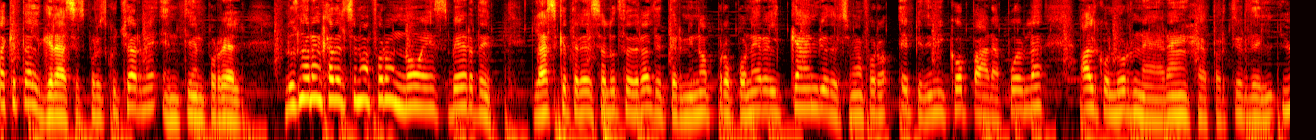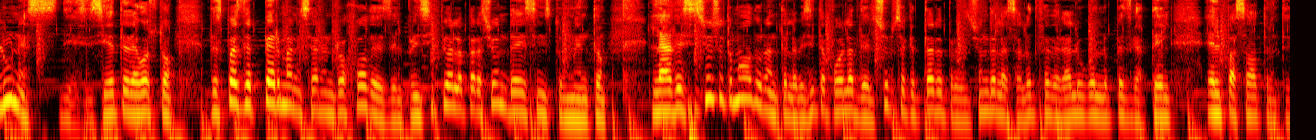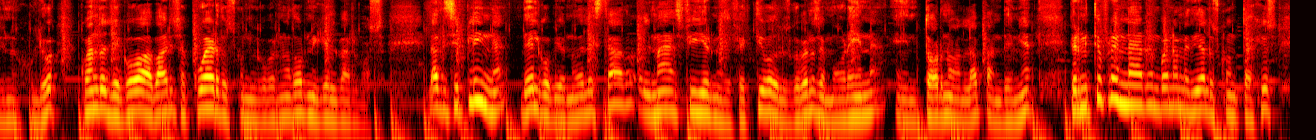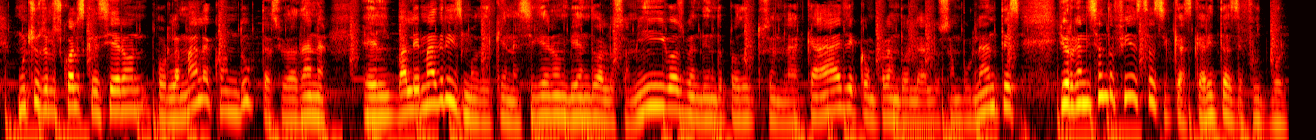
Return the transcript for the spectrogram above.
Hola, ¿qué tal? Gracias por escucharme en tiempo real. Luz naranja del semáforo no es verde. La Secretaría de Salud Federal determinó proponer el cambio del semáforo epidémico para Puebla al color naranja a partir del lunes 17 de agosto, después de permanecer en rojo desde el principio de la operación de ese instrumento. La decisión se tomó durante la visita a Puebla del subsecretario de Prevención de la Salud Federal, Hugo López Gatel, el pasado 31 de julio, cuando llegó a varios acuerdos con el gobernador Miguel Barbosa. La disciplina del gobierno del Estado, el más firme y efectivo de los gobiernos de Morena en torno a la pandemia, permitió frenar en buena medida los contagios, muchos de los cuales crecieron por la mala conducta ciudadana, el valemadrismo de quienes siguieron viendo a los amigos, vendiendo productos en la calle, comprándole a los ambulantes y organizando fiestas y cascaritas de fútbol.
